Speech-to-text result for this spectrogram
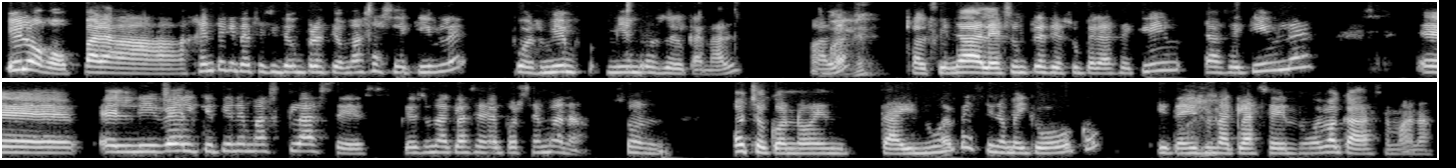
Y luego, para gente que necesite un precio más asequible, pues miembros del canal, ¿vale? Que al final es un precio súper asequible. Eh, el nivel que tiene más clases, que es una clase por semana, son 8,99 si no me equivoco, y tenéis una clase nueva cada semana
